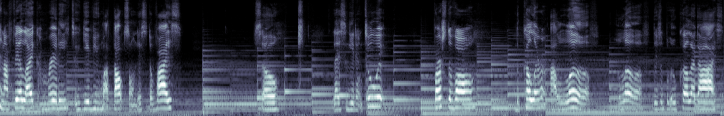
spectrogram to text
and I feel like I'm ready to give you my thoughts on this device. So let's get into it. First of all, the color I love, love this blue color, guys.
